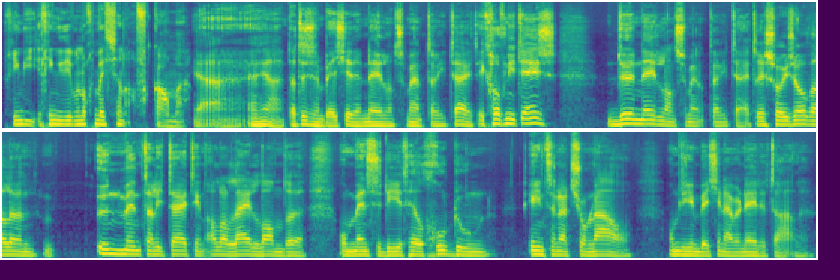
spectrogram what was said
Ging, die, ging die er nog een beetje aan afkammen. Ja, en ja, dat is een beetje de Nederlandse mentaliteit. Ik geloof niet eens de Nederlandse mentaliteit. Er is sowieso wel een, een mentaliteit in allerlei landen om mensen die het heel goed doen, internationaal, om die een beetje naar beneden te halen.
